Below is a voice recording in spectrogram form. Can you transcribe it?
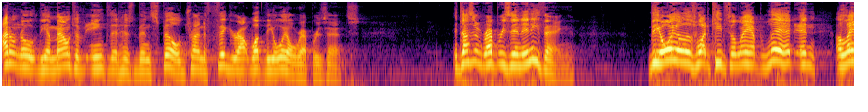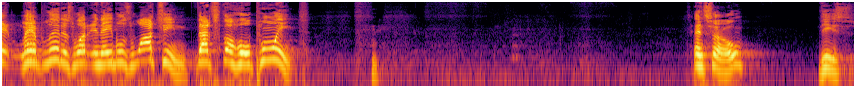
I don't know the amount of ink that has been spilled trying to figure out what the oil represents. It doesn't represent anything. The oil is what keeps a lamp lit, and a lamp, lamp lit is what enables watching. That's the whole point. And so, these,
